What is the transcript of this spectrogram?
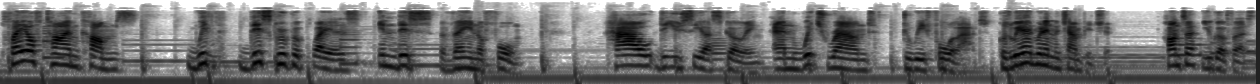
Playoff time comes, with this group of players in this vein of form, how do you see us going, and which round do we fall at? Because we ain't winning the championship. Hunter, you go first.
